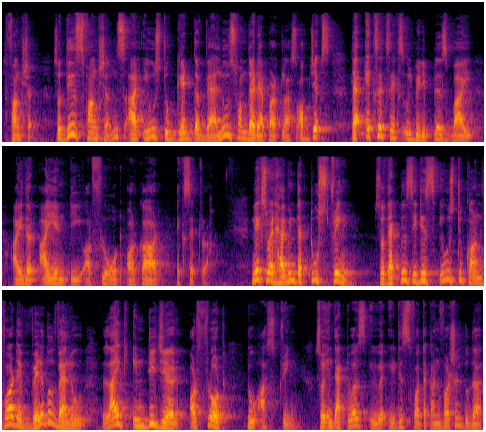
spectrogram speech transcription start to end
function. So, these functions are used to get the values from the wrapper class objects the xxx will be replaced by either int or float or char etc. Next we are having the to string. So, that means it is used to convert a variable value like integer or float to a string. So, in that was it is for the conversion to the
